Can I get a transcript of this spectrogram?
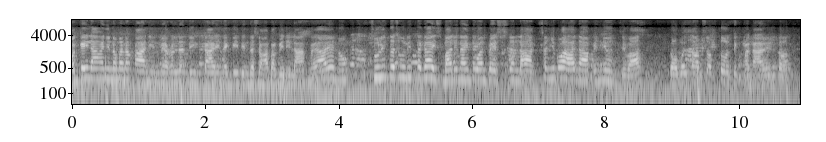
Pag kailangan nyo naman ng kanin meron lang din kanin nagtitinda sa katabi nila. Kaya ayan no? Sulit na sulit na guys. Bali 91 pesos lang lahat. Saan nyo pa hanapin yun di ba? Double thumbs up to. Tikman natin to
